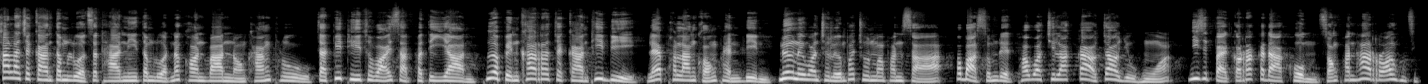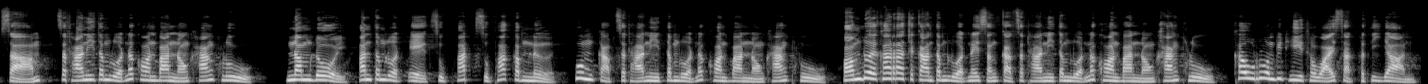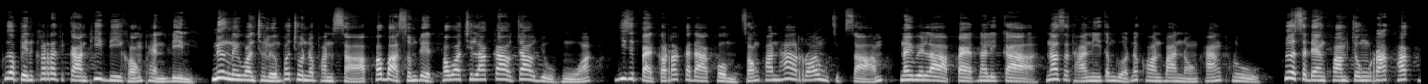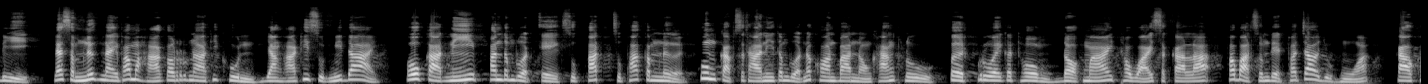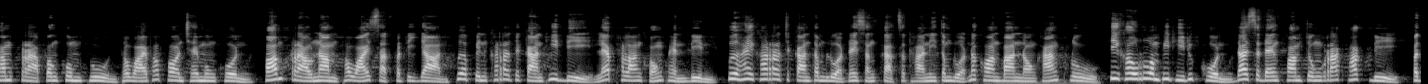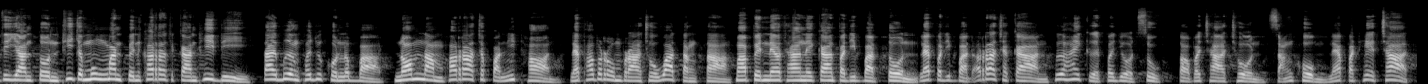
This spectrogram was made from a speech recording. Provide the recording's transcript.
ข้าราชการตำรวจสถานีตำรวจนครบาลหนองค้างพลู จัดพิธีถวายสัตย์ปฏิญาณ เพื่อเป็นข้าราชการที่ดี และพลังของแผ่นดิน เนื่องในวันเฉลิมพระชนมพรรษา พระบาทสมเด็จพระวชิรเกล้าเจ้าอยู่หัว 28 กรกฎาคม 2563 สถานีตำรวจนครบาลหนองค้างพลู นำโดยพันตำรวจเอกสุพัฒน์สุภกำเนิดผู้กำกับสถานีตำรวจนครบาลหนองค้างพลูพร้อมด้วยข้าราชการตำรวจในสังกัดสถานีตำรวจนครบาลหนองค้างพลูเข้าร่วมพิธีถวายสัตย์ปฏิญาณ เพื่อเป็นข้าราชการที่ดีของแผ่นดิน เนื่องในวันเฉลิมพระชนมพรรษาพระบาทสมเด็จพระวชิรเกล้าเจ้าอยู่หัว 28 กรกฎาคม 2563 ในเวลา 8 นาฬิกาหน้าสถานีตำรวจนครบาลหนองค้างพลูเพื่อแสดงความจงรักภักดีและสำนึกในพระมหากรุณาธิคุณอย่างหาที่สุดมิได้ โอกาสนี้พันตำรวจเอกสุพัฒน์สุภากำเนิดผู้กำกับสถานีตำรวจนครบาลหนองค้างพลู เปิดกรวยกระทง ดอกไม้ถวายสักการะ พระบาทสมเด็จพระเจ้าอยู่หัว กล่าวคำกราบบังคมทูล ถวายพระพรชัยมงคล พร้อมกล่าวนำถวายสัตย์ปฏิญาณ เพื่อเป็นข้าราชการที่ดี และพลังของแผ่นดิน เพื่อให้ข้าราชการตำรวจในสังกัดสถานีตำรวจนครบาลหนองค้างพลูที่เข้าร่วมพิธีทุกคนได้แสดงความจงรักภักดี ปฏิญาณตนที่จะมุ่งมั่นเป็นข้าราชการที่ดี ใต้เบื้องพระยุคลบาท น้อมนำพระราชปณิธาน และพระบรมราโชวาทต่าง ๆ มาเป็นแนวทางในการปฏิบัติตน และปฏิบัติราชการเพื่อให้เกิดประโยชน์สุขต่อประชาชน สังคม และประเทศชาติ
